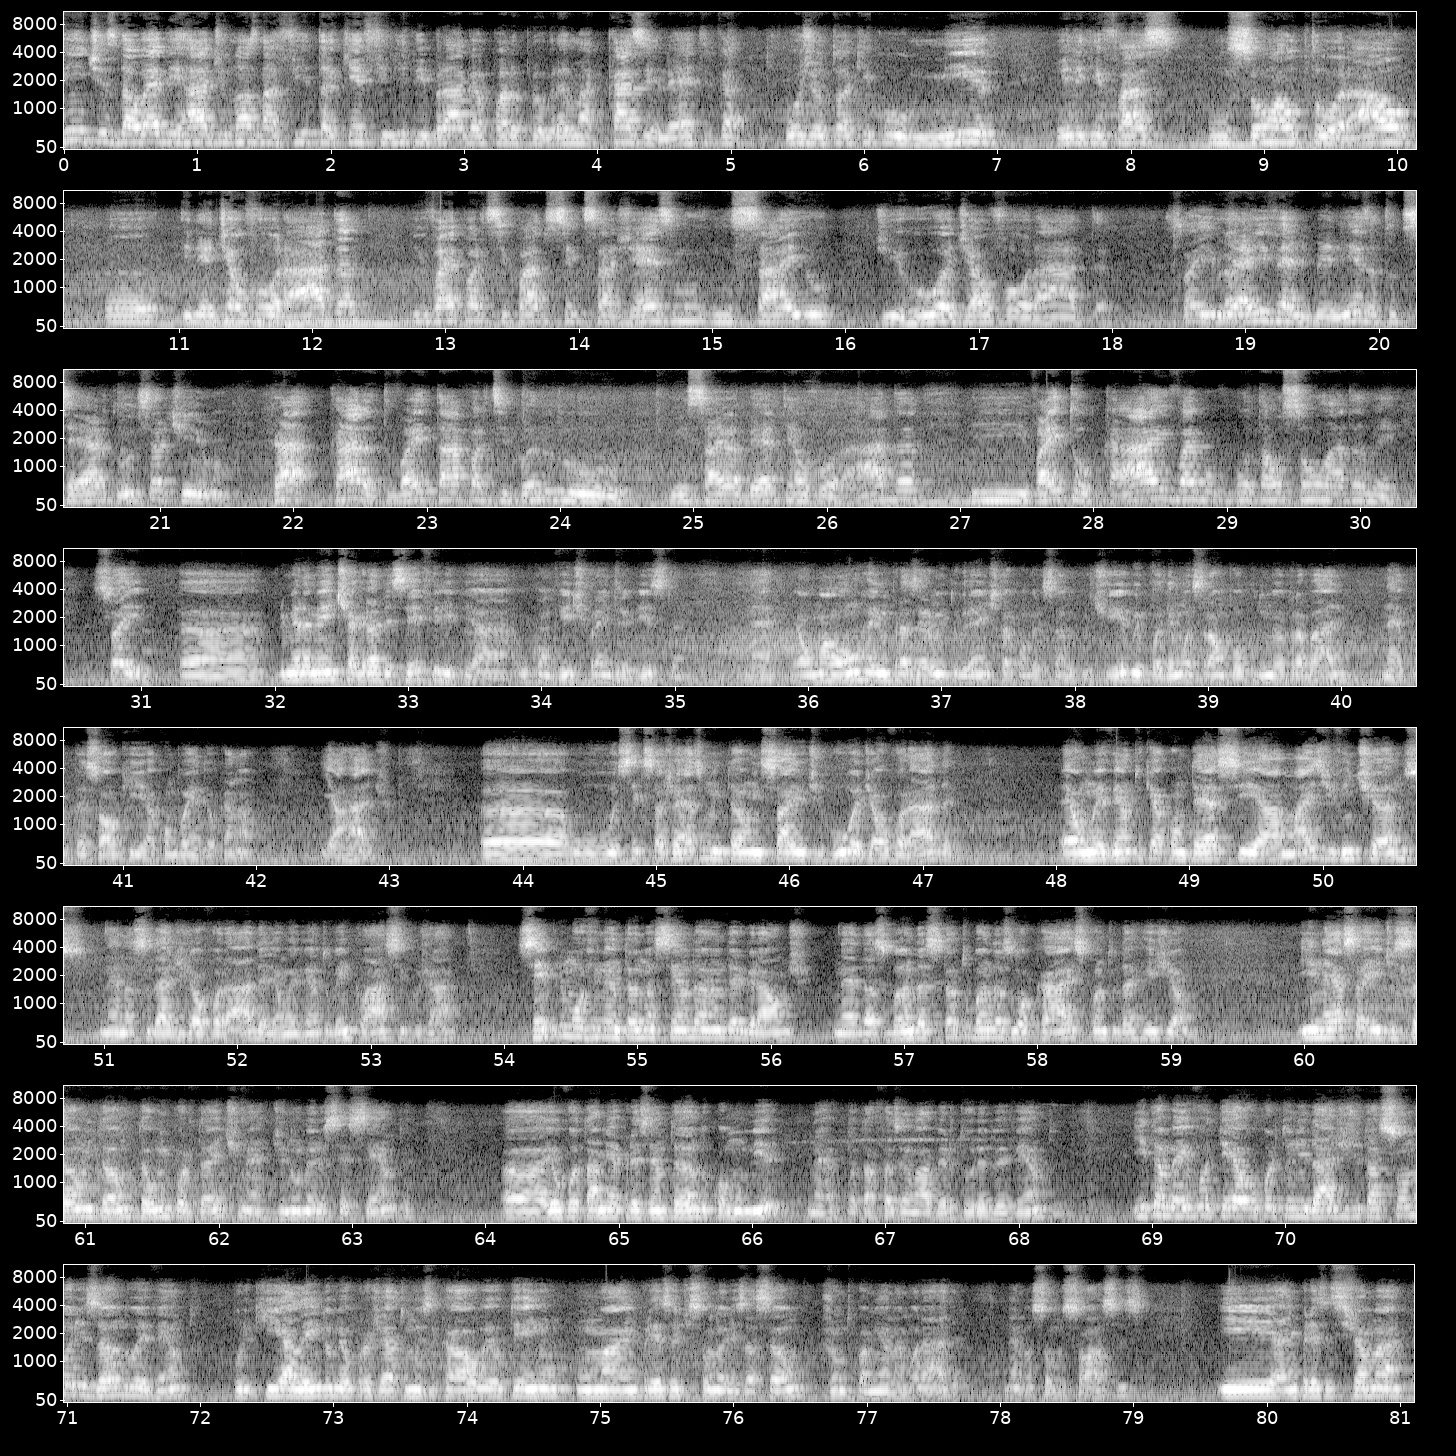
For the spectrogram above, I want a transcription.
Ouvintes da Web Rádio Nós na Fita, aqui é Felipe Braga para o programa Casa Elétrica. Hoje eu estou aqui com o Mir, ele que faz um som autoral, uh, ele é de Alvorada e vai participar do 60 ensaio de rua de Alvorada. Isso aí, E aí, velho, beleza? Tudo certo? Tudo certinho, irmão. Ca- Cara, tu vai estar participando do, do ensaio aberto em Alvorada e vai tocar e vai bo- botar o som lá também. Isso aí. Ah, primeiramente, agradecer, Felipe, a- o convite para a entrevista. né? É uma honra e um prazer muito grande estar conversando contigo e poder mostrar um pouco do meu trabalho né, para o pessoal que acompanha teu canal e a rádio. Ah, o 60 então, ensaio de rua de Alvorada é um evento que acontece há mais de 20 anos né, na cidade de Alvorada. Ele é um evento bem clássico já, sempre movimentando a cena underground né, das bandas, tanto bandas locais quanto da região. E nessa edição, então, tão importante, né, de número 60, ah, eu vou estar me apresentando como Mir, né, vou estar fazendo a abertura do evento, e também vou ter a oportunidade de estar sonorizando o evento, porque além do meu projeto musical, eu tenho uma empresa de sonorização junto com a minha namorada, né, nós somos sócios, e a empresa se chama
